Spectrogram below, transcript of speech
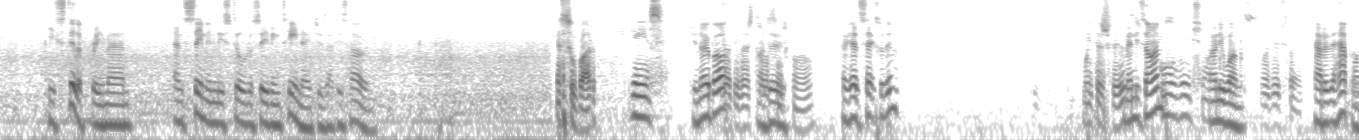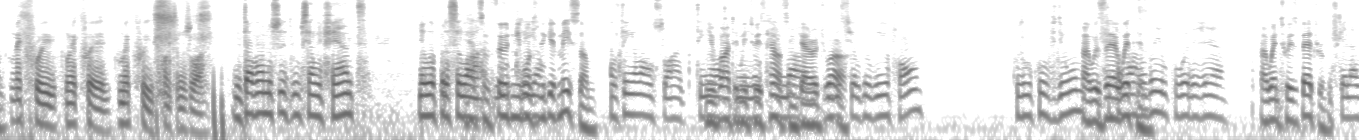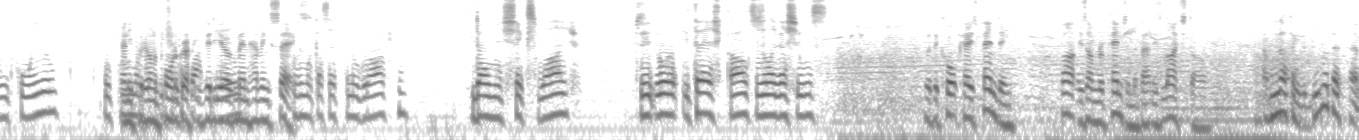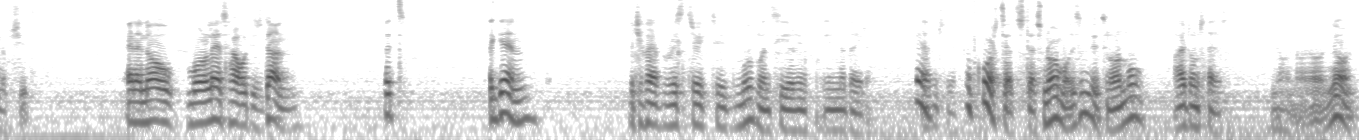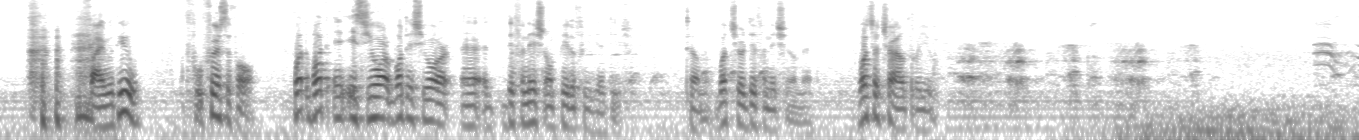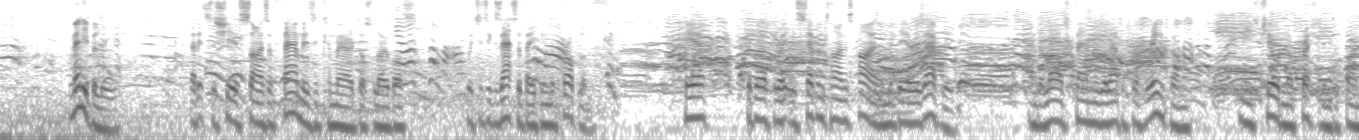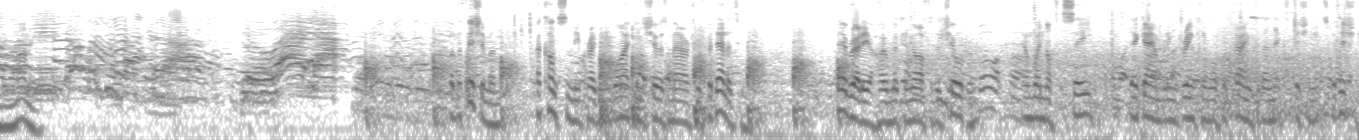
he's still a free man and seemingly still receiving teenagers at his home. Conhece o Bart? Conheço. Do you know Bart? I do. relações com ele? Have you had sex with him? Muitas vezes? Many times? Uma vez só. Only once. Uma vez só. How did it happen? Conta, Como é que foi? Como é que foi? Como é que foi isso? Conta-nos lá. Eu estava no centro comercial Infante. Ele apareceu He lá. had some eu food and he wanted queria- to give me some. Ele tinha lá um swag. Tinha He lá invited me comida, to his eu queria house in dar. Garajau. Disse ele que não tinha fome. Depois ele convidou-me. I was there with him. dele, para o Arajel. I went to his bedroom Eu fiquei lá dentro com ele. Ele and he put on a e fui para o pornographic quarto video of men having sex. Pôs uma cassete pornográfica. De homens sexuais. Eu- E três calças, ele agachou-se. With the court case pending, Bart is unrepentant about his lifestyle. I have nothing to do with that kind of shit. And I know more or less how it is done. But again, But you have restricted movements here in, in Madeira, Yeah. haven't you? of course that's that's normal, isn't It's it? normal. I don't have. No, no, no, no. Fine with you. F- First of all, what what is your what is your uh, definition on pedophilia, Dish? Tell me, what's your definition on that? What's a child for you? Many believe that it's the sheer size of families in Camara dos Lobos which is exacerbating the problem. Here, the birth rate is seven times higher than Madeira's average, and a large family without a proper income means children are pressured into finding money. For the fishermen, a constantly pregnant wife ensures marital fidelity. They're rarely at home looking after the children, and when not at sea, they're gambling, drinking, or preparing for their next fishing expedition.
